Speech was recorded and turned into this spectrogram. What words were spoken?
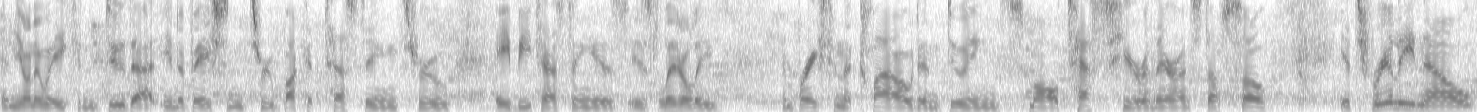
And the only way you can do that innovation through bucket testing, through A-B testing is, is literally embracing the cloud and doing small tests here and there on stuff. So it's really now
